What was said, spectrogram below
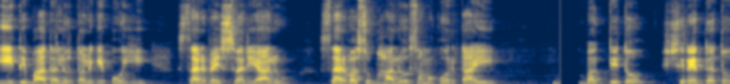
ఈతి బాధలు తొలగిపోయి సర్వేశ్వర్యాలు సర్వశుభాలు సమకూరుతాయి. భక్తితో శ్రద్ధతో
